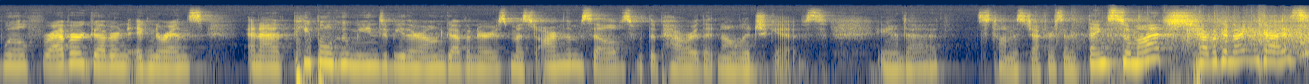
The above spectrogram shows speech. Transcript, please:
will forever govern ignorance, and uh, people who mean to be their own governors must arm themselves with the power that knowledge gives. And uh, it's Thomas Jefferson. Thanks so much. Have a good night, you guys.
